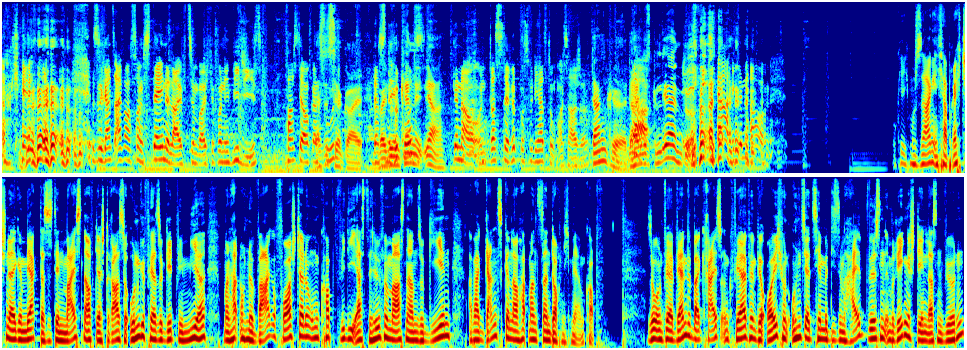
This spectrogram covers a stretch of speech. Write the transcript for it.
Okay. das ist ein ganz einfacher Song, Stayin' Alive zum Beispiel von den Bee Gees. Passt ja auch ganz Das gut. ist ja geil. Das Bei ist den kenne Rhythmus. ich, ja. Genau, und das ist der Rhythmus für die Herzdruckmassage. Danke, da Ja. habe ich es gelernt. ja, genau. Okay, ich muss sagen, ich habe recht schnell gemerkt, dass es den meisten auf der Straße ungefähr so geht wie mir. Man hat noch eine vage Vorstellung im Kopf, wie die Erste-Hilfemaßnahmen so gehen, aber ganz genau hat man es dann doch nicht mehr im Kopf. So, und wer wären wir bei Kreis und Quer, wenn wir euch und uns jetzt hier mit diesem Halbwissen im Regen stehen lassen würden?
